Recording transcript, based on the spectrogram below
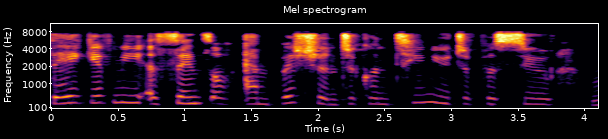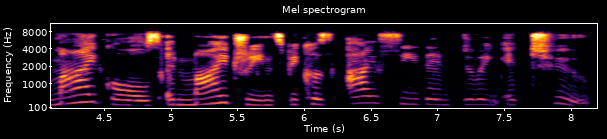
They give me a sense of ambition to continue to pursue my goals and my dreams because I see them doing it too.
